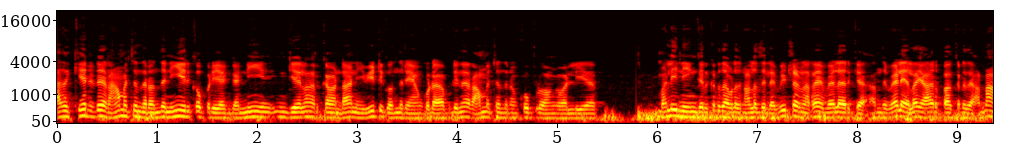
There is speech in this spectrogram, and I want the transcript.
அதை கேட்டுட்டு ராமச்சந்திரன் வந்து நீ இருக்க போறியா இங்கே? நீ இங்கேலாம் இருக்க வேண்டாம். நீ வீட்டுக்கு வந்துடு என் கூட. அப்படின்னு ராமச்சந்திரன் கூப்பிடுவாங்க வள்ளியை. வள்ளி நீ இங்கே இருக்கிறது அவ்வளோ நல்லதில்லை. வீட்டில் நிறைய வேலை இருக்குது அந்த வேலையெல்லாம் யார் பார்க்குறது? அண்ணா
